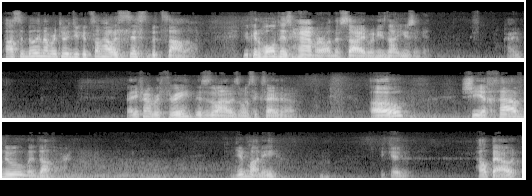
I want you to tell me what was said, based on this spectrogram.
Possibility number two is you could somehow assist Bitzalo. You can hold his hammer on the side when he's not using it. Okay. Ready for number three? This is the one I was most excited about. Oh, shiachavnu ledavar. Give money. You could help out.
